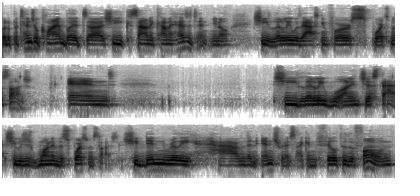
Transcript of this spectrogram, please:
with a potential client, but uh, she sounded kind of hesitant. You know, she literally was asking for sports massage, and she literally wanted just that. She was just wanted the sports massage. She didn't really have an interest. I can feel through the phone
